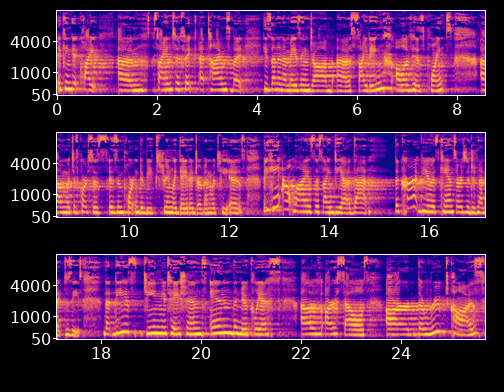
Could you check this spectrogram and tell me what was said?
It can get quite um, scientific at times, but he's done an amazing job uh, citing all of his points, um, which of course is is important to be extremely data driven, which he is. But he outlines this idea that the current view is cancer is a genetic disease. That these gene mutations in the nucleus of our cells are the root cause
